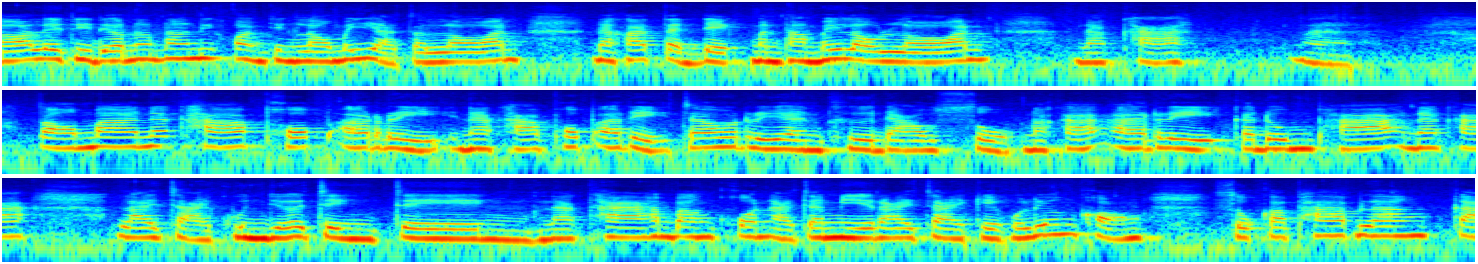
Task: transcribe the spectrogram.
ร้อนเลยทีเดียวทั้งๆที่ความจริงเราไม่อยากจะร้อนนะคะ แต่เด็กมันทำให้เราร้อนนะคะต่อมานะคะพบอรินะคะพบอริเจ้าเรือนคือดาวศุกร์นะคะ อริกระดุมพระนะคะ รายจ่ายคุณเยอะจริงๆนะคะ บางคนอาจจะมีรายจ่ายเกี่ยวกับเรื่องของสุขภาพร่างก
